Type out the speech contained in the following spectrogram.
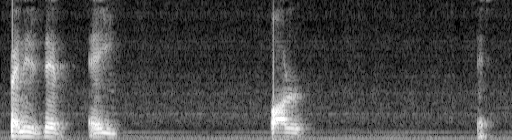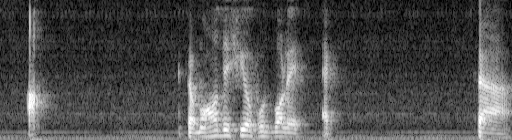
স্প্যানিশদের এই বল একটা মহাদেশীয় ফুটবলে এক- একটা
